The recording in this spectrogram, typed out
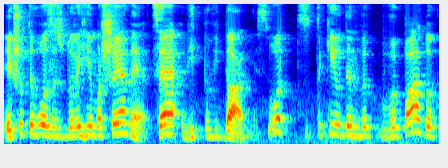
якщо ти возиш дорогі машини, це відповідальність. От такий один випадок.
